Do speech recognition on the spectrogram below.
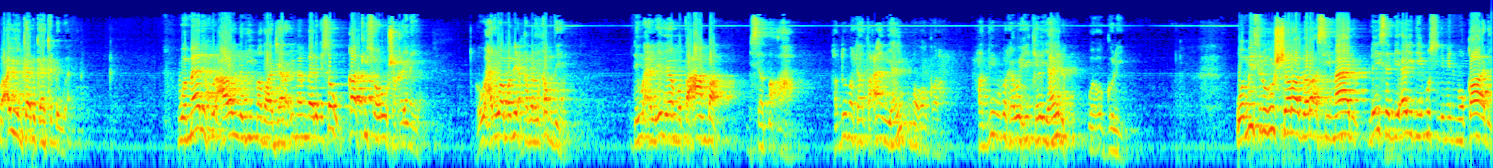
mucayankaaba kaa ka dhowaa wamaaliku cala ladii madaa jara imaam maali isagu qaabkiisa hore u shaqaynaya. Oo waxan waa mabiic qabla alqabdi. Dee waxaa la eegaya ma acaamba mise ma aha. Hadduu markaa acaam yahay ma ogola. Haddii uu markaa wixii kale yahayna waa ogoliy wamiluhu shara bira'si maali laysa biaydii muslimin muqaali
